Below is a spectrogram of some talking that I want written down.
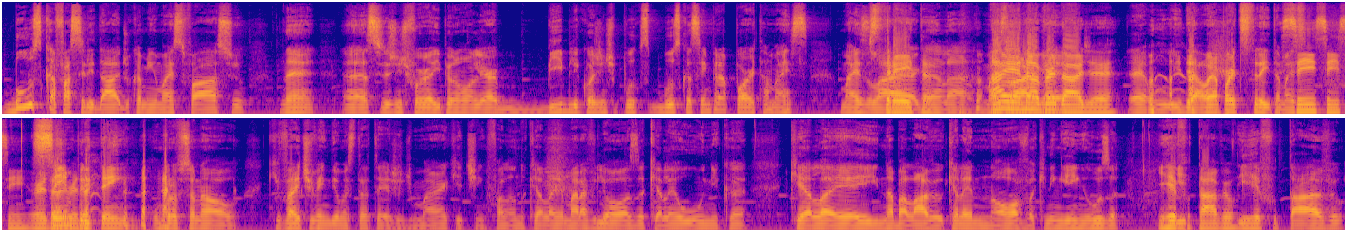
busca a facilidade, o caminho mais fácil, né? É, se a gente for aí pelo olhar bíblico, a gente busca sempre a porta mais mais estreita. larga lá. Mais ah, é, larga, na verdade, é. é. é. o ideal é a porta estreita, mas sim, sim, sim, verdade, sempre verdade. tem um profissional que vai te vender uma estratégia de marketing falando que ela é maravilhosa, que ela é única, que ela é inabalável, que ela é nova, que ninguém usa. Irrefutável. Irrefutável.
